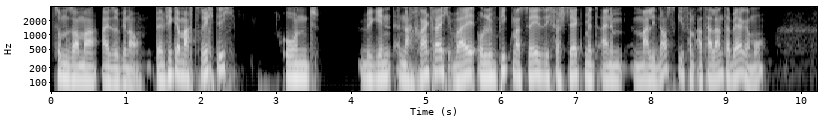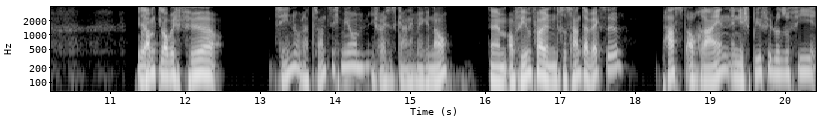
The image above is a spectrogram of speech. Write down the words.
zum Sommer. Also genau, Benfica macht's richtig und wir gehen nach Frankreich, weil Olympique Marseille sich verstärkt mit einem Malinowski von Atalanta Bergamo. Ja. Kommt, glaube ich, für 10 oder 20 Millionen. Ich weiß es gar nicht mehr genau. Ähm, auf jeden Fall ein interessanter Wechsel. Passt auch rein in die Spielphilosophie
